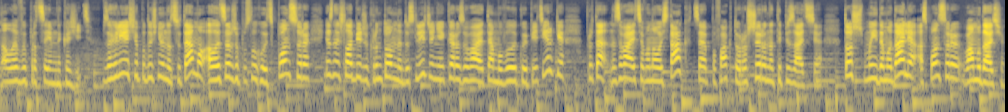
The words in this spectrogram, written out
але ви про це їм не кажіть. Взагалі я ще подушню на цю тему, але це вже послухають спонсори. Я знайшла більш ґрунтовне дослідження, яке розвиває тему великої п'ятірки. Проте називається воно ось так: це по факту розширена типізація. Тож ми йдемо далі, а спонсори вам удачі.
